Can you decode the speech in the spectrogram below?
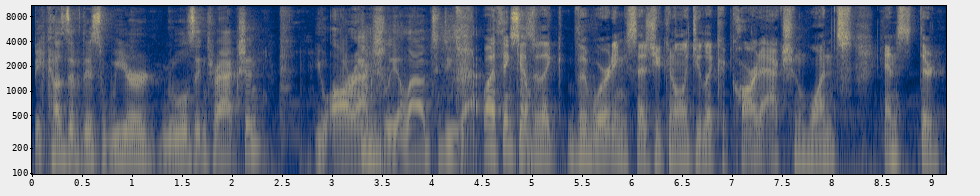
because of this weird rules interaction. You are actually allowed to do that. Well, I think So- because like the wording says you can only do like a card action once, and they're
